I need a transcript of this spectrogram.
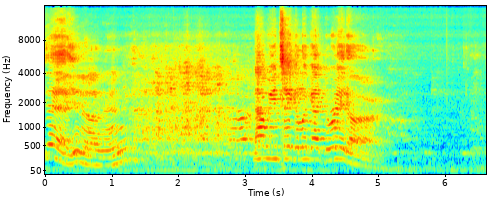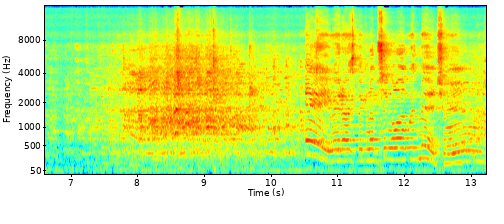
Yeah, you know, man. Now we take a look at the radar. Radar's picking up Sing Along with Mitch, man.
